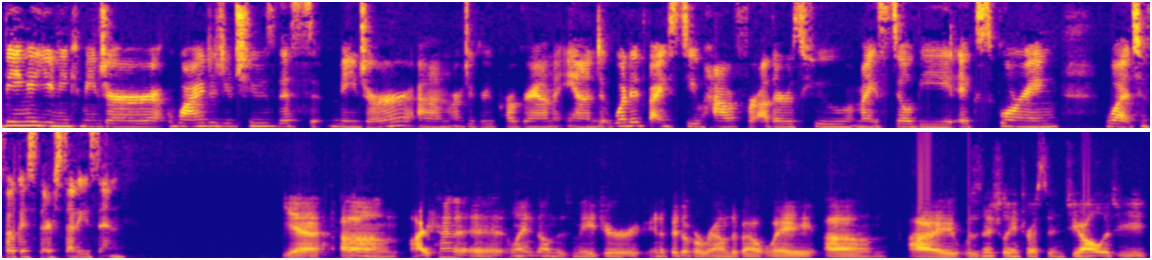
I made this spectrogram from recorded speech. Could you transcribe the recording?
being a unique major, why did you choose this major um, or degree program? And what advice do you have for others who might still be exploring what to focus their studies in? Yeah, um, I kind of landed on this major in a bit of a roundabout way. Um, I was initially interested in geology,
